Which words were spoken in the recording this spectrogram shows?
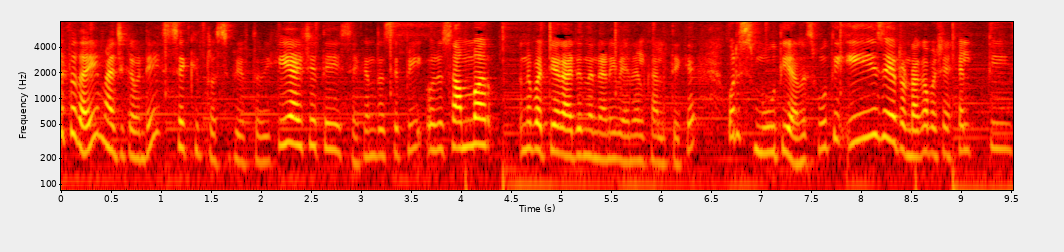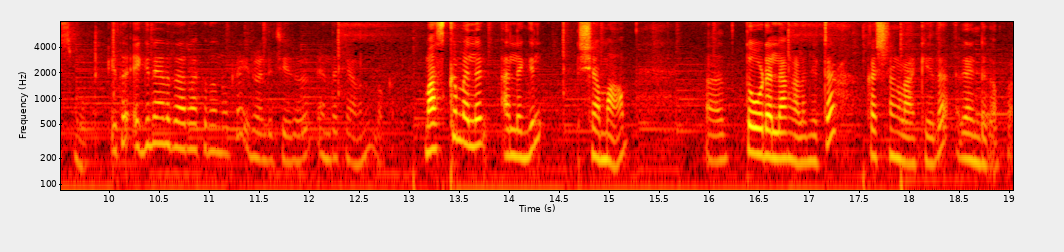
അടുത്തതായി മാജിക് അവന്റെ second recipe of the week ഈ ആഴ്ചത്തെ സെക്കൻഡ് റെസിപ്പി ഒരു സമ്മറിന് പറ്റിയ കാര്യം തന്നെയാണ് ഈ വേനൽക്കാലത്തേക്ക്. ഒരു സ്മൂത്തിയാണ് സ്മൂത്തി ഈസി ആയിട്ട് ഉണ്ടാക്കാം. പക്ഷേ ഹെൽത്തി സ്മൂത്തി ഇത് എങ്ങനെയാണ് തയ്യാറാക്കുന്നത് നോക്കാം ഇതിന് വേണ്ടി ചെയ്തത് എന്തൊക്കെയാണെന്ന് നോക്കാം. മസ്ക് മെലൻ അല്ലെങ്കിൽ ഷമാം തോടെല്ലാം കളഞ്ഞിട്ട് കഷ്ണങ്ങളാക്കിയത് രണ്ട് കപ്പ്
